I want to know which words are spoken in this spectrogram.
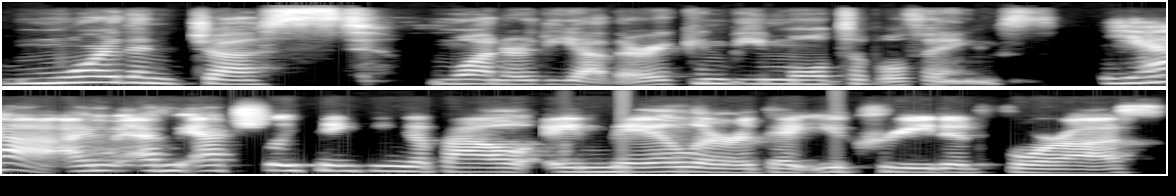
more than just one or the other. It can be multiple things. Yeah I'm, I'm actually thinking about a mailer that you created for us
